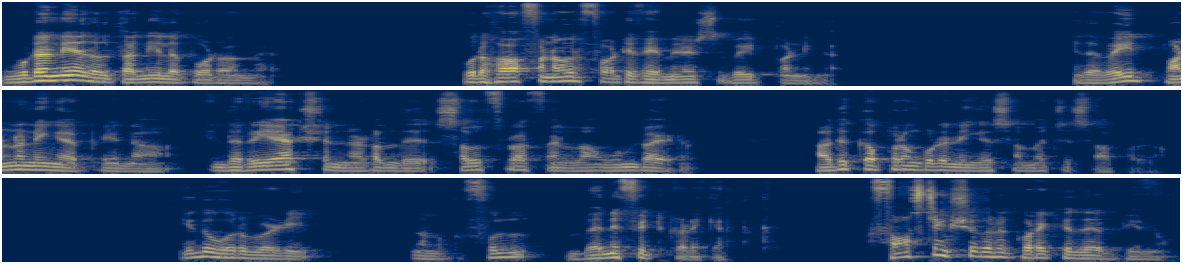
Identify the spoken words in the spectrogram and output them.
உடனே அதில் தண்ணியில் போடாமல் ஒரு half an hour forty five minutes wait பண்ணுங்கள் இதை வெயிட் பண்ணினீங்க அப்படின்னா இந்த ரியாக்ஷன் நடந்து சல்ஃப்ராஃபன்லாம் உண்டாயிடும். அதுக்கப்புறம் கூட நீங்கள் சமைச்சு சாப்பிட்லாம். இது ஒரு வழி. நமக்கு ஃபுல் பெனிஃபிட் கிடைக்கிறதுக்கு. ஃபாஸ்டிங் சுகரை குறைக்குது அப்படின்னும்.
